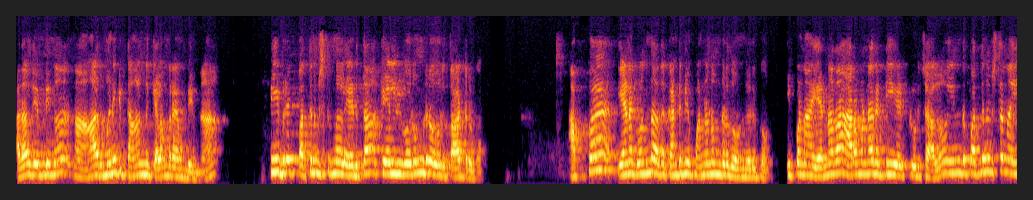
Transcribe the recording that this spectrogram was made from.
அதாவது எப்படின்னா நான் ஆறு மணிக்கு டான்னு கிளம்புறேன் அப்படின்னா டீ பிரேக் பத்து நிமிஷத்துக்கு மேல எடுத்தா கேள்வி வரும்ன்ற ஒரு தாட் இருக்கும். அப்ப எனக்கு வந்து அதை கண்டினியூ பண்ணணும்ன்றது ஒண்ணு இருக்கும். இப்ப நான் என்னதான் அரை மணி நேரம் டீ எடுத்து குடிச்சாலும் இந்த பத்து நிமிஷம் நான்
